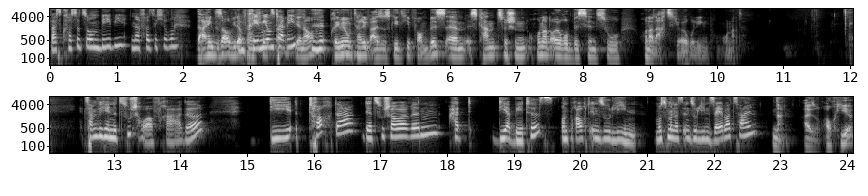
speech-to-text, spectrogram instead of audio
Was kostet so ein Baby in der Versicherung? Da hängt es auch wieder Im vom Premium-Tarif? Genau, Premium-Tarif. Also es geht hier vom bis. Ähm, es kann zwischen 100 Euro bis hin zu 180 Euro liegen pro Monat. Jetzt haben wir hier eine Zuschauerfrage. Die Tochter der Zuschauerin hat Diabetes und braucht Insulin. Muss man das Insulin selber zahlen? Nein. Also auch hier,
